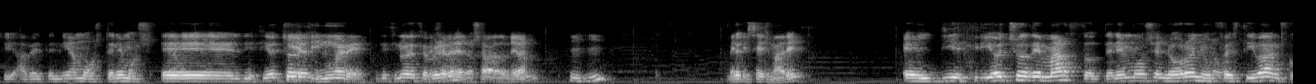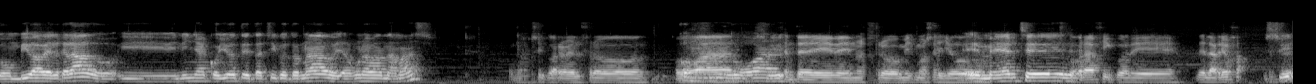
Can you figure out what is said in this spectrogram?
Sí, a ver, teníamos, tenemos eh, el 18 de, 19 19 de de febrero. sábado, León. 26 Madrid. El 18 de marzo tenemos en Logroño un festival con Viva Belgrado y Niña Coyote, Tachico Tornado y alguna banda más. Como Chico Rebel Front, Ogan, Ogan. gente de, de nuestro mismo sello Eh, discográfico de, de La Rioja. Sí.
